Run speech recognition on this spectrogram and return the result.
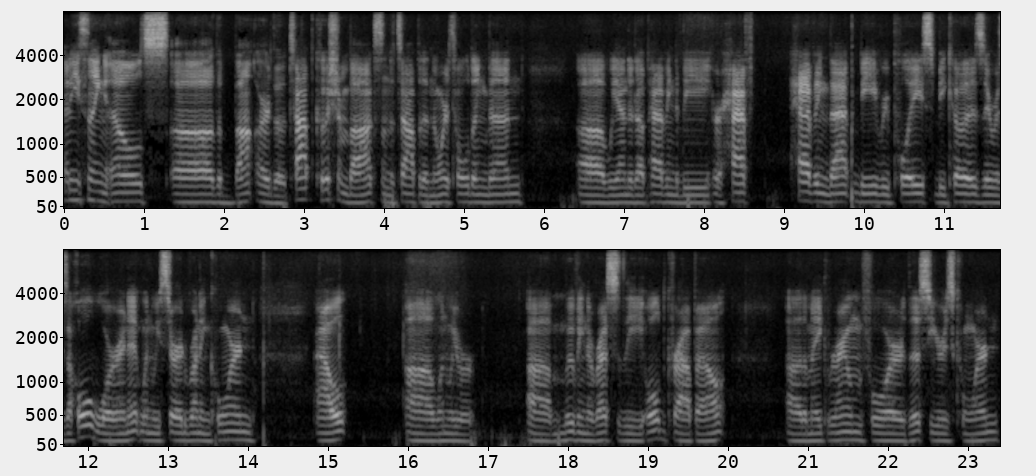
anything else? Uh the bo- or the top cushion box on the top of the north holding bin uh we ended up having to be or have having that be replaced because there was a hole war in it when we started running corn out uh when we were um, moving the rest of the old crop out uh, to make room for this year's corn.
